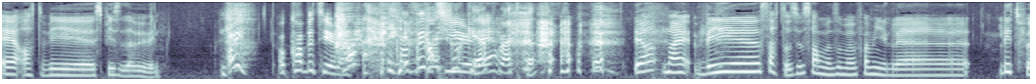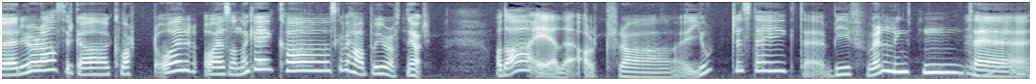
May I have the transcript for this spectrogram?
er at vi spiser det vi vil. Oi! Og hva betyr det? Hva betyr det? Ja, nei, vi setter oss jo sammen som en familie litt før jul, da, ca. kvart år, og er sånn OK, hva skal vi ha på julaften i år? Og da er det alt fra hjortesteik til beef wellington til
